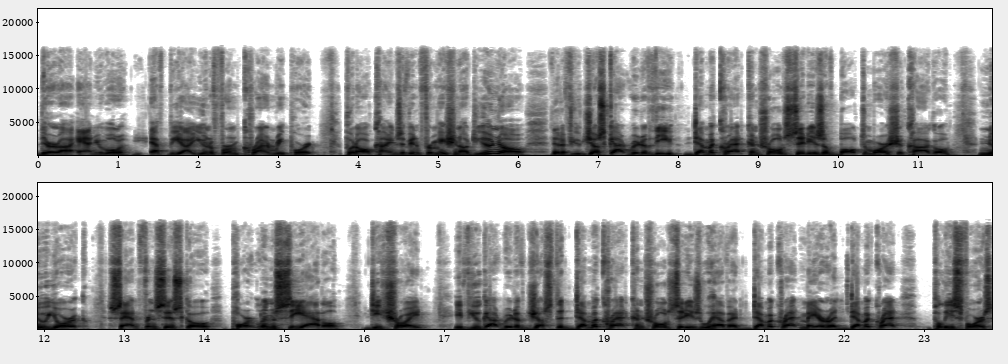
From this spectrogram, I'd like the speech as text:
their uh, annual FBI Uniform Crime Report put all kinds of information out. Do you know that if you just got rid of the Democrat controlled cities of Baltimore, Chicago, New York, San Francisco, Portland, Seattle, Detroit, if you got rid of just the Democrat controlled cities who have a Democrat mayor, a Democrat police force,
